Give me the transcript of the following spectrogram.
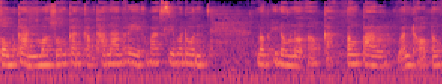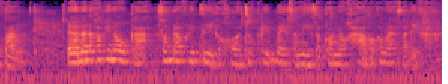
สมกันเหมาะสมกันกับทางด้านพระเอกบัตศิวดลเนาพี่น้องเนาะเอากะปังปังวันถอปังปังๆดังนั้นนะคะพี่น้องกะสำหรับคลิปนี้ก็ขอจบคลิปไว้สำนีสักก่อนเนาะค่ะก็เข้ามาสวัสดีค่ะ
